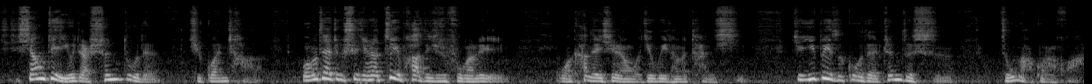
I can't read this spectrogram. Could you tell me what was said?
相对有点深度的去观察了。我们在这个世界上最怕的就是浮光掠影。我看到一些人，我就为他们叹息，就一辈子过得真的是走马观花，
